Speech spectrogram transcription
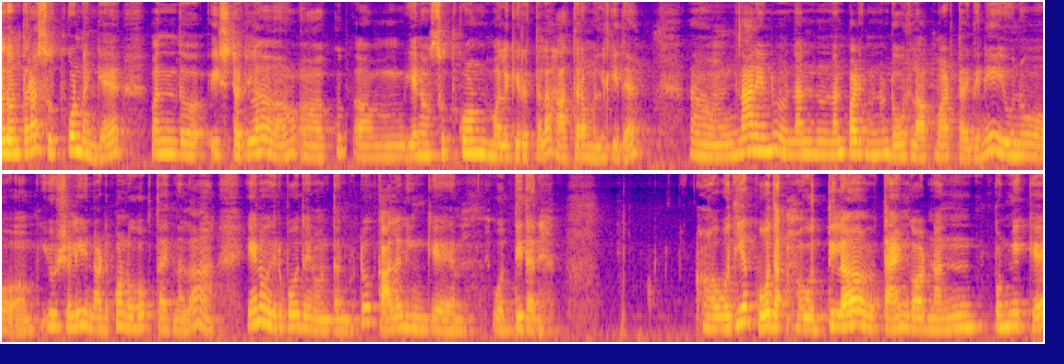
ಅದೊಂಥರ ಸುತ್ಕೊಂಡಂಗೆ ಒಂದು ಇಷ್ಟಗ್ಲ ಕುತ್ ಏನೋ ಸುತ್ಕೊಂಡು ಮಲಗಿರುತ್ತಲ್ಲ, ಆ ಥರ ಮಲಗಿದೆ. ನಾನೇನು ನನ್ನ ನನ್ನ ಪಾಡಿಗೆ ನಾನು ಡೋರ್ ಲಾಕ್ ಮಾಡ್ತಾ ಇದ್ದೀನಿ. ಇವನು ಯೂಶ್ವಲಿ ನಡ್ಕೊಂಡು ಹೋಗ್ತಾ ಇದ್ನಲ್ಲ, ಏನೋ ಇರ್ಬೋದೇನೋ ಅಂತ ಅಂದ್ಬಿಟ್ಟು ಕಾಲಲ್ಲಿ ಹಿಂಗೆ ಒದ್ದಿದ್ದಾನೆ. ಒದಿಯಕ್ಕೆ ಹೋದ. ಒದ್ದಿಲ್ಲ ಥ್ಯಾಂಕ್ ಗಾಡ್ ನನ್ನ ಪುಣ್ಯಕ್ಕೆ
